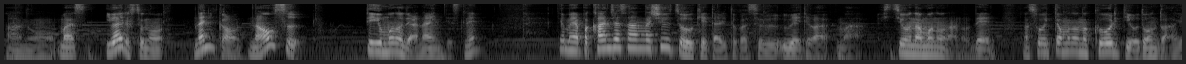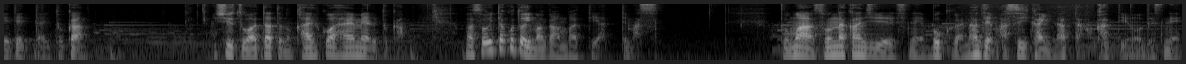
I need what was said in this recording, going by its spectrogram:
あの、まあ、いわゆるその何かを治すっていうものではないんですね。でもやっぱ患者さんが手術を受けたりとかする上では、まあ、必要なものなので、まあ、そういったもののクオリティをどんどん上げていったりとか、手術終わった後の回復を早めるとか、まあ、そういったことを今頑張ってやってます。とまあそんな感じでですね僕がなぜ麻酔科医になったのかっていうのをですね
